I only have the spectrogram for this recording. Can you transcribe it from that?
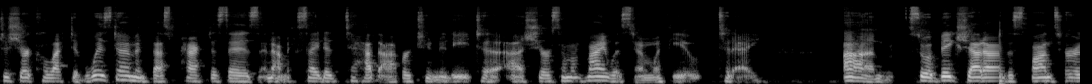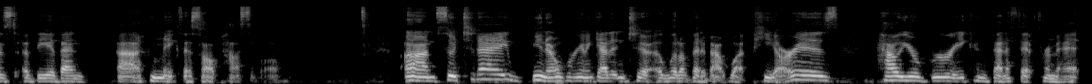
to share collective wisdom and best practices, and I'm excited to have the opportunity to uh, share some of my wisdom with you today. Um, so, a big shout out to the sponsors of the event uh, who make this all possible. Um, so, today, you know, we're going to get into a little bit about what PR is, how your brewery can benefit from it,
